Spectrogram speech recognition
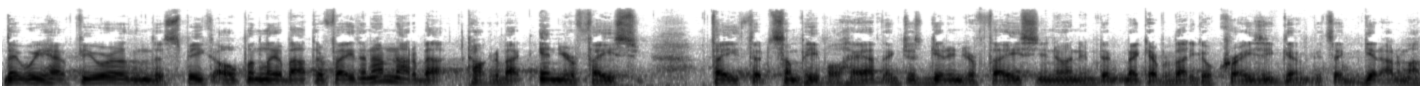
That we have fewer of them that speak openly about their faith. And I'm not about talking about in your face faith that some people have. They just get in your face, you know, and make everybody go crazy. Say, get out of my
